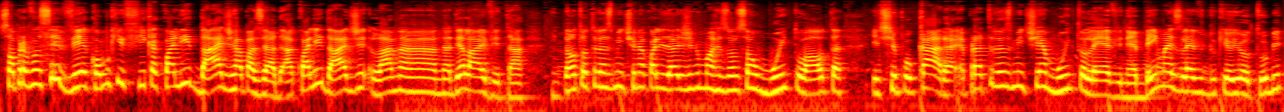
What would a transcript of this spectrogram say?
Só pra você ver como que fica a qualidade, rapaziada. A qualidade lá na, na The Live, tá? Então eu tô transmitindo a qualidade numa resolução muito alta. E tipo, cara, é pra transmitir é muito leve, né? Bem mais leve do que o YouTube.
